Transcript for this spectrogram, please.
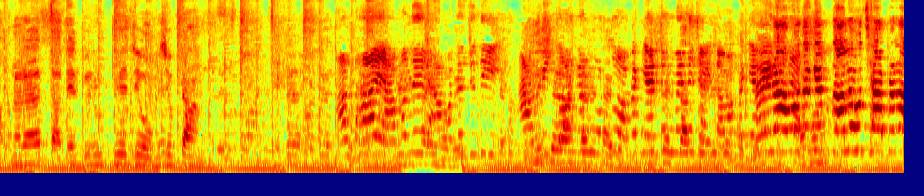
আপনার তাদের আপনারা বিরুদ্ধে যে অভিযোগটা আনছেন আর ভাই আমাদের আমাদের যদি আর্মি দরকার পড়তো আমরা ক্যান্টনমেন্টে যাইতাম আমরা ক্যান্টনমেন্টে তাহলে হচ্ছে আপনারা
